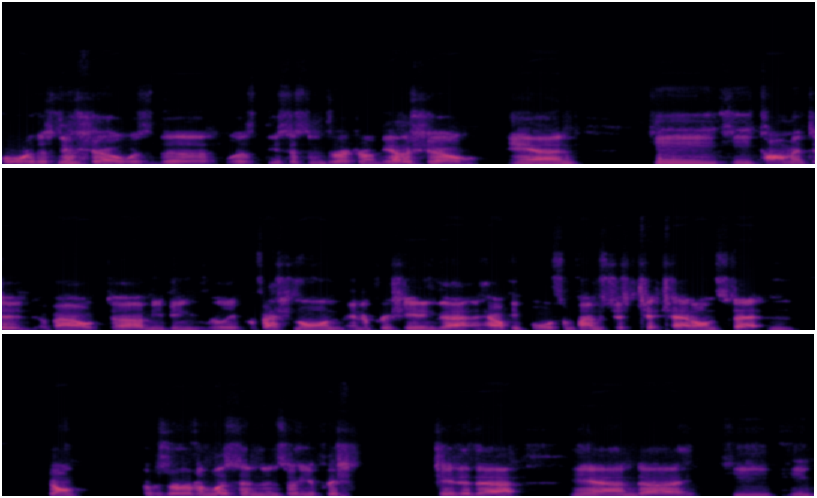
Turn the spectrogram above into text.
for this new show was the was the assistant director on the other show and he he commented about uh, me being really professional and, and, appreciating that, and how people sometimes just chit chat on set and don't observe and listen, and so he appreciated that, and uh, he he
